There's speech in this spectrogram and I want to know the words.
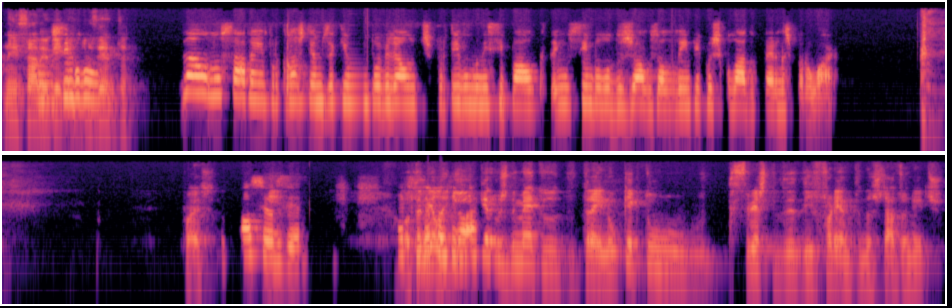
Nem sabem o que símbolo... é que representa. Não, não sabem, porque nós temos aqui um pavilhão desportivo municipal que tem o símbolo dos Jogos Olímpicos colado de pernas para o ar. Pois. Posso eu dizer? É oh, Daniela, e em termos de método de treino, o que é que tu percebeste de diferente nos Estados Unidos?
